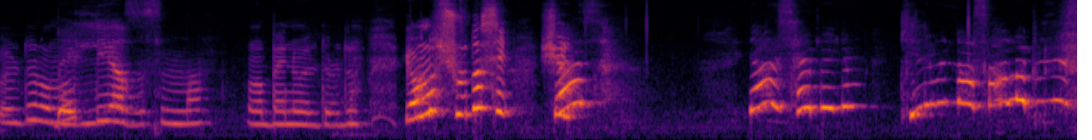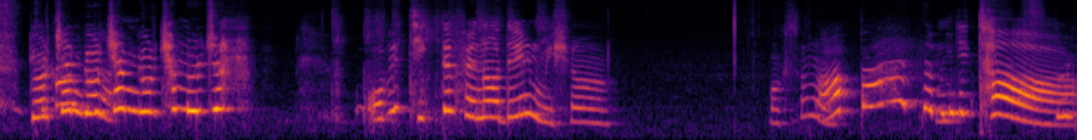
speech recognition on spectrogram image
Öldür onu. Belli yazısından. Ha, ben öldürdüm. Yalnız şurada se şey... Ya sen benim kilimi nasıl alabilirsin? Görkem, Görkem, Görkem öleceğim. O bir tik de fena değilmiş ha. Baksana. Baba Nita.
